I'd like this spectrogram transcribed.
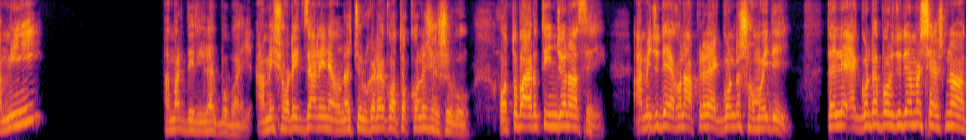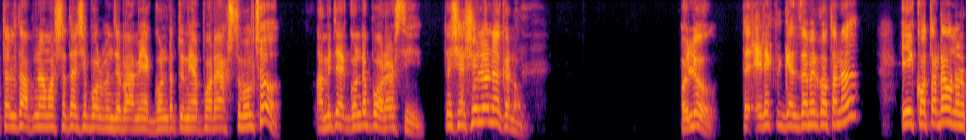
আমি, আমার দেরি লাগবো ভাই। আমি সঠিক জানি না, ওনার চুল কাটা কতক্ষণে শেষ হব অথবা আরও তিনজন আছে। আমি যদি এখন আপনার এক ঘণ্টা সময় দিই, তাহলে এক ঘণ্টা পরে যদি আমার শেষ না হয়, তাহলে তো আপনি আমার সাথে এসে বলবেন যে, ভাই, আমি এক ঘণ্টা তুমি পরে আসতে বলছো? আমি তো এক ঘণ্টা পরে আসছি। তো শেষ হইল না কেন? হইল? তা এটা একটা গ্যাঞ্জামের কথা না? এই কথাটা ওনার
